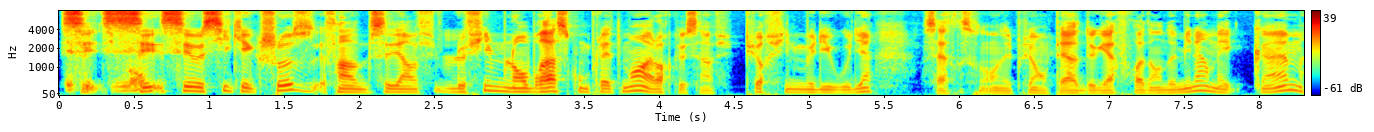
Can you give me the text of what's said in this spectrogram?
c'est aussi quelque chose, enfin, le film l'embrasse complètement, alors que c'est un pur film hollywoodien. Certes, on n'est plus en période de guerre froide en 2001, mais quand même,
